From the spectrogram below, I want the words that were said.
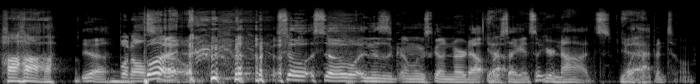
haha. Yeah. But also, But So, so, and this is, I'm just going to nerd out for a second. So, your nods, what happened to him?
